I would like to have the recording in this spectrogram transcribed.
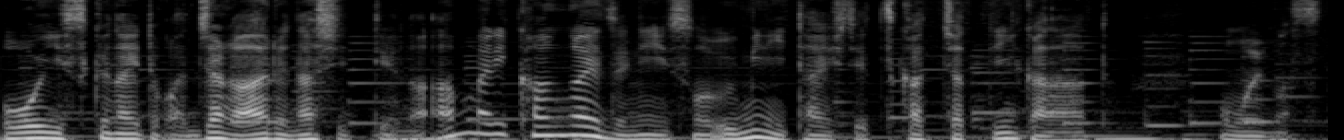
多い少ないとか、邪があるなしっていうのはあんまり考えずに、その海に対して使っちゃっていいかなと思います。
